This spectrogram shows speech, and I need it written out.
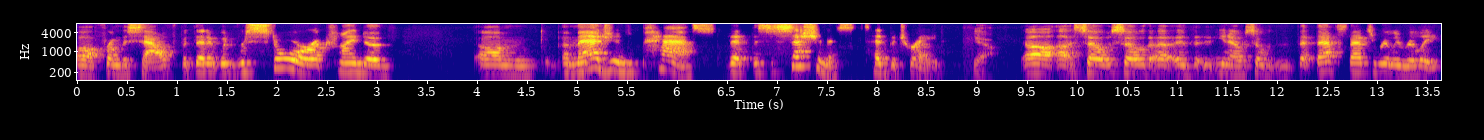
uh, from the South, but that it would restore a kind of um, imagined past that the secessionists had betrayed. Yeah. Uh, uh, so, so the, uh, the, you know, so that that's that's really really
